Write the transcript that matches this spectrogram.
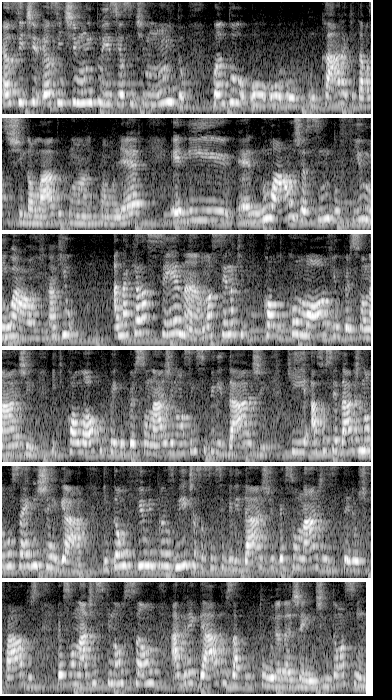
Eu senti, eu senti muito isso, e eu senti muito quando o, o, o, o cara que tava assistindo ao lado com uma, com uma mulher, ele, é, no auge assim do filme, No auge, na- que a- naquela cena, uma cena que co- comove o personagem e que coloca o, pe- o personagem numa sensibilidade que a sociedade não consegue enxergar. Então o filme transmite essa sensibilidade de personagens estereotipados, personagens que não são agregados à cultura da gente. Então assim,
